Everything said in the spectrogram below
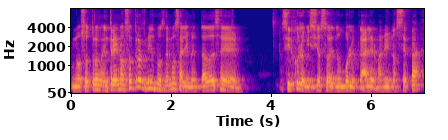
nosotros, entre nosotros mismos, hemos alimentado ese círculo vicioso de no involucrar al hermano y no sepa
